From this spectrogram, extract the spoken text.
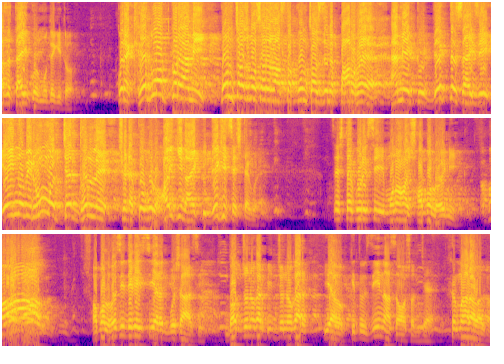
আছে, তাই করব, দেখি তো। করে খেদমত করে আমি পঞ্চাশ বছরের রাস্তা পঞ্চাশ দিনে পার হয়ে আমি একটু দেখতে চাই যে এই নবীর উম্মত জেদ ধরলে সেটা কবুল হয় কি না, একটু দেখি চেষ্টা করে। চেষ্টা করেছি, মনে হয় সফল হয়নি। সফল হয়েছি দেখেই চেয়ারে বসে আছি। দশ জনক আর বিশ জনক আর ইয়া হোক, কিন্তু জিন আছে অসহ্যায় মারা বাগা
